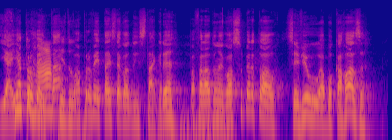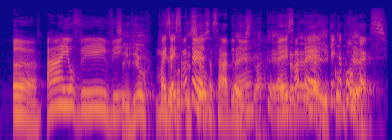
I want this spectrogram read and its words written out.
E aí, Muito aproveitar, rápido. vou aproveitar esse negócio do Instagram para falar de um negócio super atual. Você viu a Boca Rosa? Ah, ah, eu vi, vi. Você viu? Que Mas que é aconteceu? estratégia, sabe, é né? Estratégia, É né? Estratégia. aí, o que, que é? acontece?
